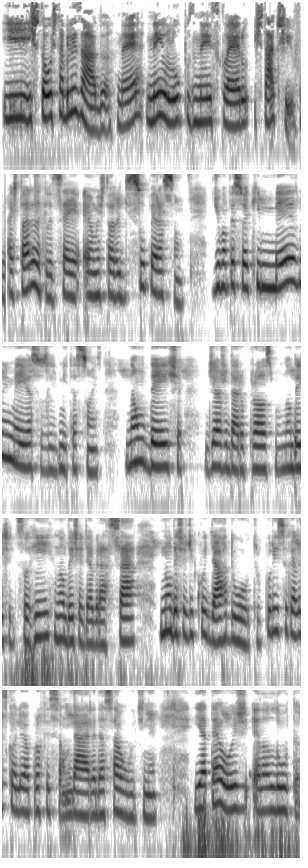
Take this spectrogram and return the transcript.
e estou estabilizada, né? Nem o lúpus nem o esclero está ativo. A história da Cleciceia é uma história de superação, de uma pessoa que mesmo em meio às suas limitações não deixa de ajudar o próximo, não deixa de sorrir, não deixa de abraçar, não deixa de cuidar do outro. Por isso que ela escolheu a profissão da área da saúde, né? E até hoje ela luta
